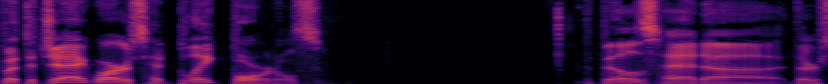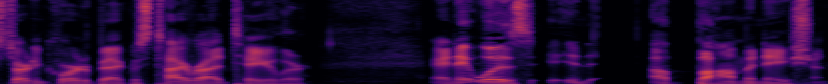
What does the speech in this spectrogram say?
But the Jaguars had Blake Bortles. The Bills had uh, their starting quarterback was Tyrod Taylor, and it was an abomination.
